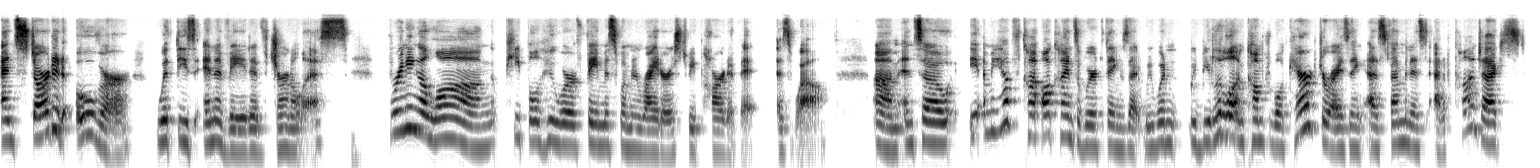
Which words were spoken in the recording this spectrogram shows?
and started over with these innovative journalists, bringing along people who were famous women writers to be part of it as well. Um, and so, I mean, you have all kinds of weird things that we wouldn't, we'd be a little uncomfortable characterizing as feminists out of context.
